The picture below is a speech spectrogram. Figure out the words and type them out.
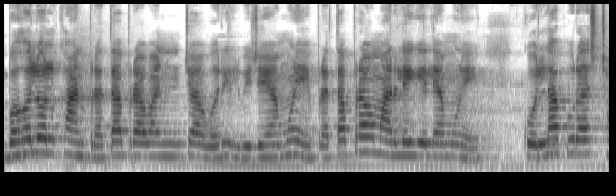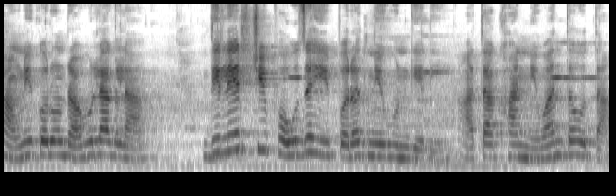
बहलोल खान प्रतापरावांच्या वरील विजयामुळे प्रतापराव मारले गेल्यामुळे कोल्हापुरास छावणी करून राहू लागला. दिलेरची फौजही परत निघून गेली. आता खान निवांत होता.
